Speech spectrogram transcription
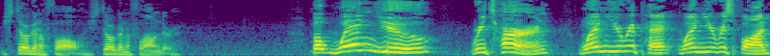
You're still going to fall. You're still going to flounder. But when you return, when you repent, when you respond,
